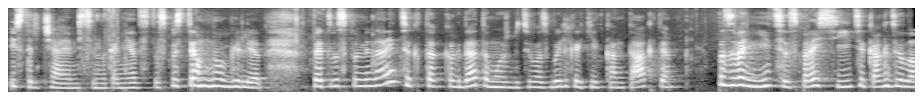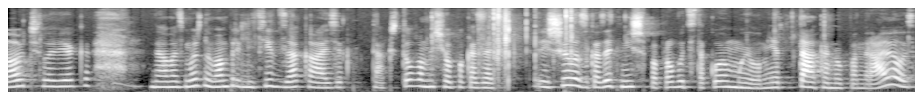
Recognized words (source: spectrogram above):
и встречаемся наконец-то спустя много лет. Поэтому вспоминайте когда-то может быть у вас были какие-то контакты. Позвоните спросите как дела у человека да возможно вам прилетит заказик. Так что вам еще показать? Решила заказать Мише попробовать такое мыло. Мне так оно понравилось.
